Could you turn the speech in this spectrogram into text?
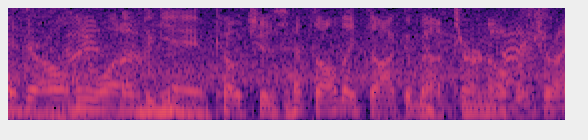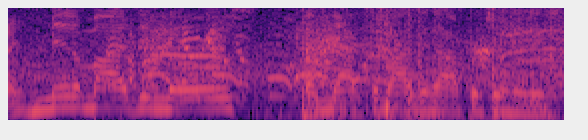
is their only one of the game. Coaches, that's all they talk about, turnovers, right? Minimizing those and maximizing opportunities.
